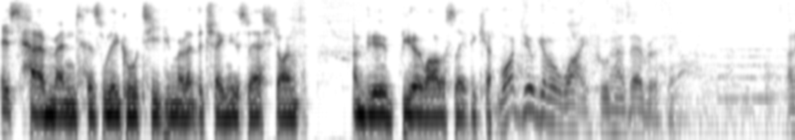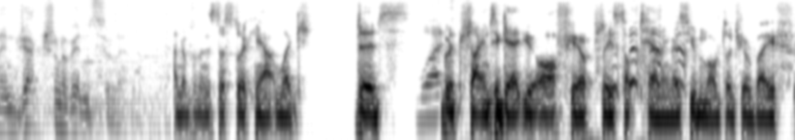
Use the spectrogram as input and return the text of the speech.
it's him and his legal team are at the Chinese restaurant, and Bulow Bulow's like, What do you give a wife who has everything? An injection of insulin. and everyone's just looking at him like, dude, What? we're trying to get you off here. Please stop telling us you murdered your wife.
